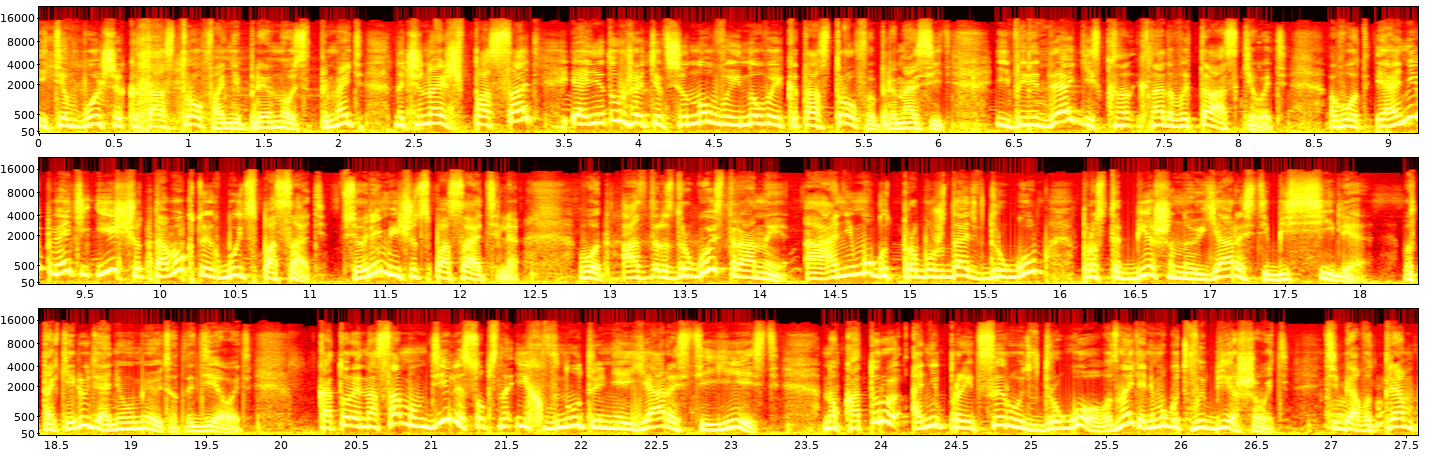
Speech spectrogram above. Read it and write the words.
И тем больше катастроф они приносят. Понимаете? Начинаешь спасать, и они тут же тебе все новые и новые катастрофы приносить. И передряги их, надо вытаскивать. Вот. И они, понимаете, ищут того, кто их будет спасать. Все время ищут спасателя. Вот. А с, с другой стороны, а, они могут пробуждать в другом просто бешеную ярость и бессилие. Вот такие люди, они умеют это делать которые на самом деле, собственно, их внутренняя ярость и есть, но которую они проецируют в другого. Вы знаете, они могут выбешивать тебя, вот прям,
